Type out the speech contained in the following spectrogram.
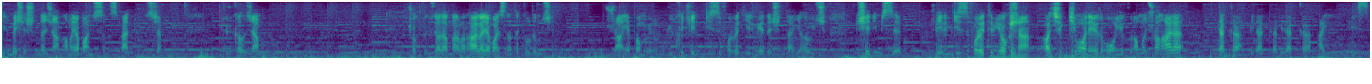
25 yaşında Can ama yabancısınız. Ben Türk alacağım. Türk alacağım. Çok da güzel adamlar var. Hala yabancısına takıldığım için şu an yapamıyorum. Gültekin gizli forvet 27 yaşında. Yahovic. Bir şey diyeyim size? Benim gizli forvetim yok şu an. Açık kim oynayır? Onyekuru ama şu an hala bir dakika, bir dakika, bir dakika. Ay, neyse.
